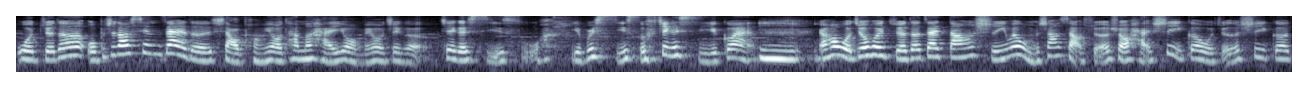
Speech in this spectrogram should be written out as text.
我觉得我不知道现在的小朋友他们还有没有这个这个习俗，也不是习俗，这个习惯，嗯，然后我就会觉得在当时，因为我们上小学的时候还是一个，我觉得是一个。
